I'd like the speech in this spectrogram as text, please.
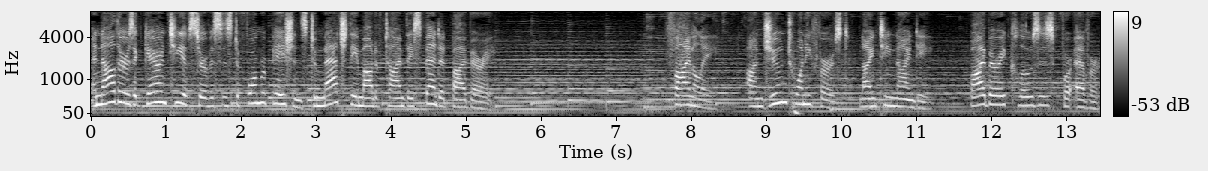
and now there is a guarantee of services to former patients to match the amount of time they spent at Byberry. Finally, on June 21, 1990, Byberry closes forever.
